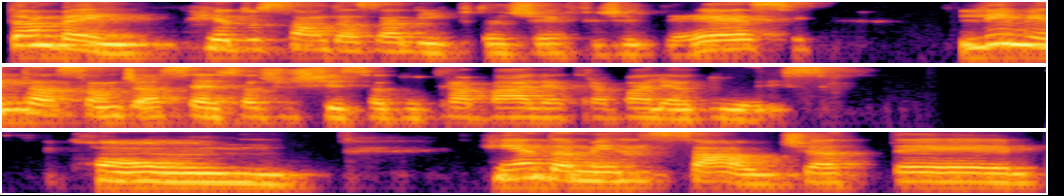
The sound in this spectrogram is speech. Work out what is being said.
Também, redução das alíquotas de FGTS, limitação de acesso à justiça do trabalho a trabalhadores com renda mensal de até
